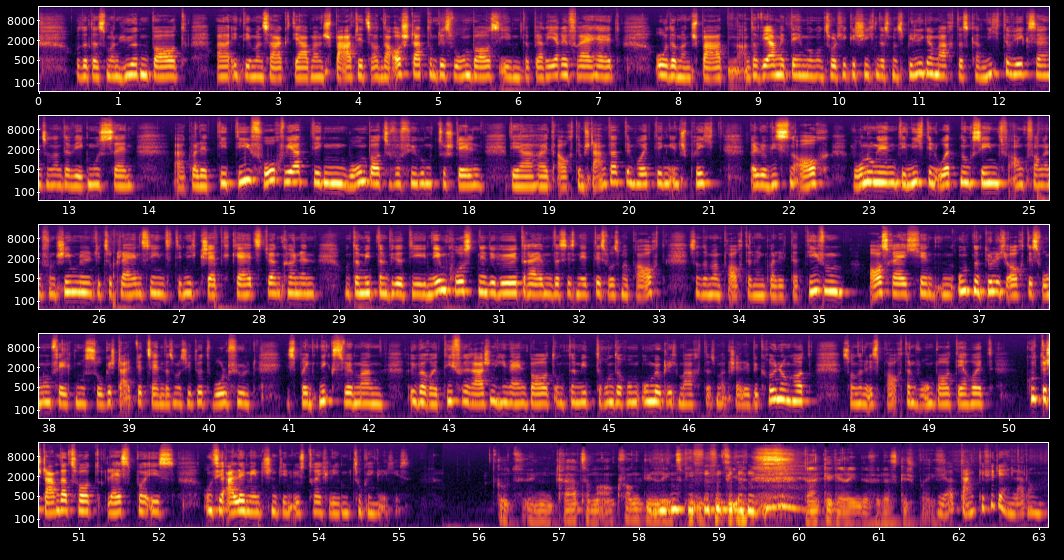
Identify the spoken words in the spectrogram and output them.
oder dass man Hürden baut, äh, indem man sagt, ja, man spart jetzt an der Ausstattung des Wohnbaus, eben der Barrierefreiheit oder man spart an der Wärmedämmung und solche Geschichten, dass man es billiger macht. Das kann nicht der Weg sein, sondern der Weg muss sein, äh, qualitativ hochwertigen Wohnbau zur Verfügung zu stellen, der halt auch dem Standard, dem heutigen entspricht, weil wir wissen auch, Wohnungen, die nicht in Ordnung sind, angefangen von Schimmel, die zu klein sind, die nicht gescheit geheizt werden können und damit dann wieder die Nebenkosten in die Höhe treiben, das ist nicht das, was man braucht, sondern man braucht einen qualitativen ausreichenden und natürlich auch das Wohnumfeld muss so gestaltet sein, dass man sich dort wohlfühlt. Es bringt nichts, wenn man überall Tiefgaragen hineinbaut und damit rundherum unmöglich macht, dass man gescheite Begrünung hat, sondern es braucht einen Wohnbau, der halt gute Standards hat, leistbar ist und für alle Menschen, die in Österreich leben, zugänglich ist. Gut, in Graz haben wir angefangen, in Linz binden wir. danke, Gerinde, für das Gespräch. Ja, danke für die Einladung.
